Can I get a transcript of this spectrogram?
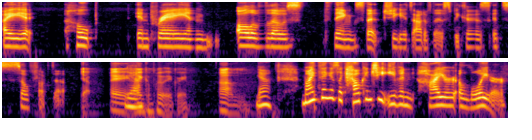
I hope and pray and all of those things that she gets out of this because it's so fucked up. I, Yeah. I completely agree. Um, Yeah. My thing is like how can she even hire a lawyer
